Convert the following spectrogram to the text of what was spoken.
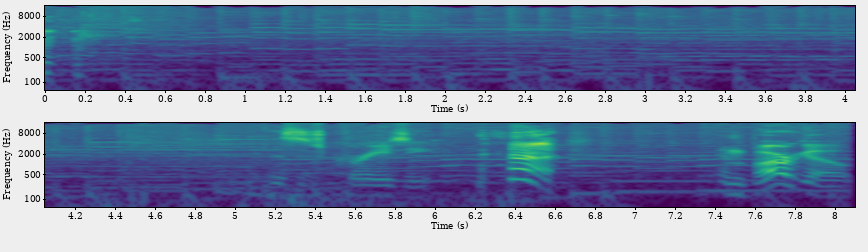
this is crazy. Embargo.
